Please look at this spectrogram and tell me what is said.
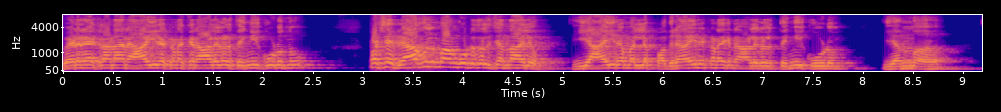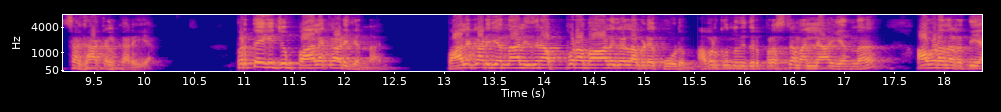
വേടനെ കാണാൻ ആയിരക്കണക്കിന് ആളുകൾ തെങ്ങിക്കൂടുന്നു. പക്ഷെ രാഹുൽ മാങ്കൂട്ടത്തിൽ ചെന്നാലും ഈ ആയിരമല്ല പതിനായിരക്കണക്കിന് ആളുകൾ തെങ്ങിക്കൂടും എന്ന് സഖാക്കൾക്കറിയാം. പ്രത്യേകിച്ചും പാലക്കാട് ചെന്നാൽ പാലക്കാട് ചെന്നാൽ ഇതിനപ്പുറം ആളുകൾ അവിടെ കൂടും. അവർക്കൊന്നും ഇതൊരു പ്രശ്നമല്ല എന്ന് അവിടെ നടത്തിയ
